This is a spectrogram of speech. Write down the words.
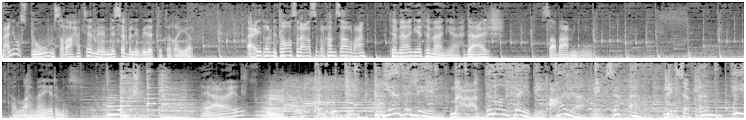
مع إني مصدوم صراحة من النسب اللي بدأت تتغير. أعيد رقم التواصل على صفر خمسة أربعة ثمانية ثمانية أحد عشر سبعمية. الله ما يرمش. يا عايز. يا ذا الليل مع عبد الله الفريدي على Mix FM Mix FM هي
